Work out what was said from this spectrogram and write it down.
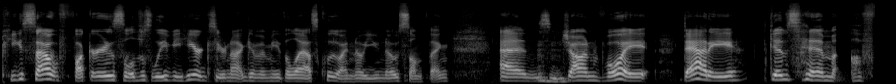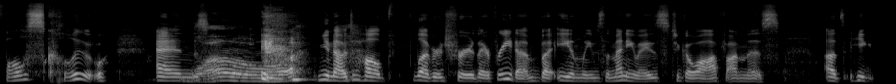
peace out, fuckers. We'll just leave you here because you're not giving me the last clue. I know you know something. And Mhm. Jon Voight, daddy, gives him a false clue. And Whoa. you know, to help leverage for their freedom. But Ian leaves them anyways to go off on this. Uh, he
